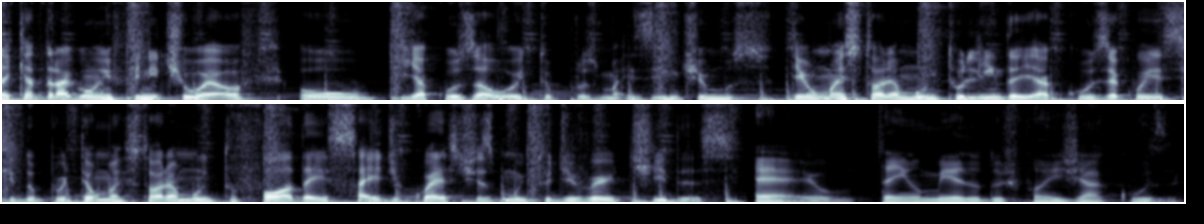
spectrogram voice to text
Like a Dragon Infinite Wealth, ou Yakuza 8 pros mais íntimos, tem uma história muito linda e Yakuza é conhecido por ter uma história muito foda e side quests muito divertidas. É, eu tenho medo dos fãs de Yakuza.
